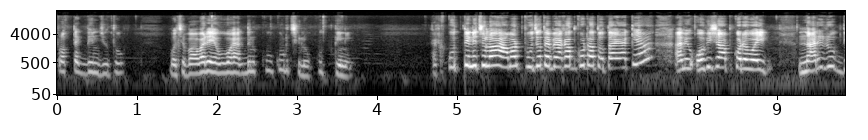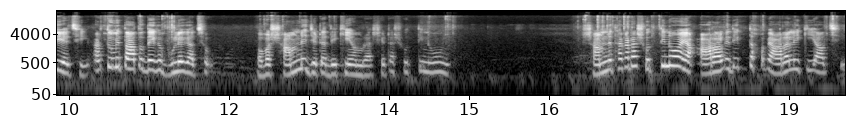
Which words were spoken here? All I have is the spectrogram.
প্রত্যেক দিন জুতো বলছে, বাবারে, ও একদিন কুকুর ছিল, কুত্তিনি। একটা কুত্তিনি ছিল, আমার পুজোতে ব্যাঘাত ঘটাতো, তাই একে আমি অভিশাপ করে ওই নারী রূপ দিয়েছি। আর তুমি তা তো দেখে ভুলে গেছো। বাবার সামনে যেটা দেখি আমরা, সেটা সত্যি নয়। সামনে থাকাটা সত্যি নয়, আড়ালে দেখতে হবে, আড়ালে কি আছে?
